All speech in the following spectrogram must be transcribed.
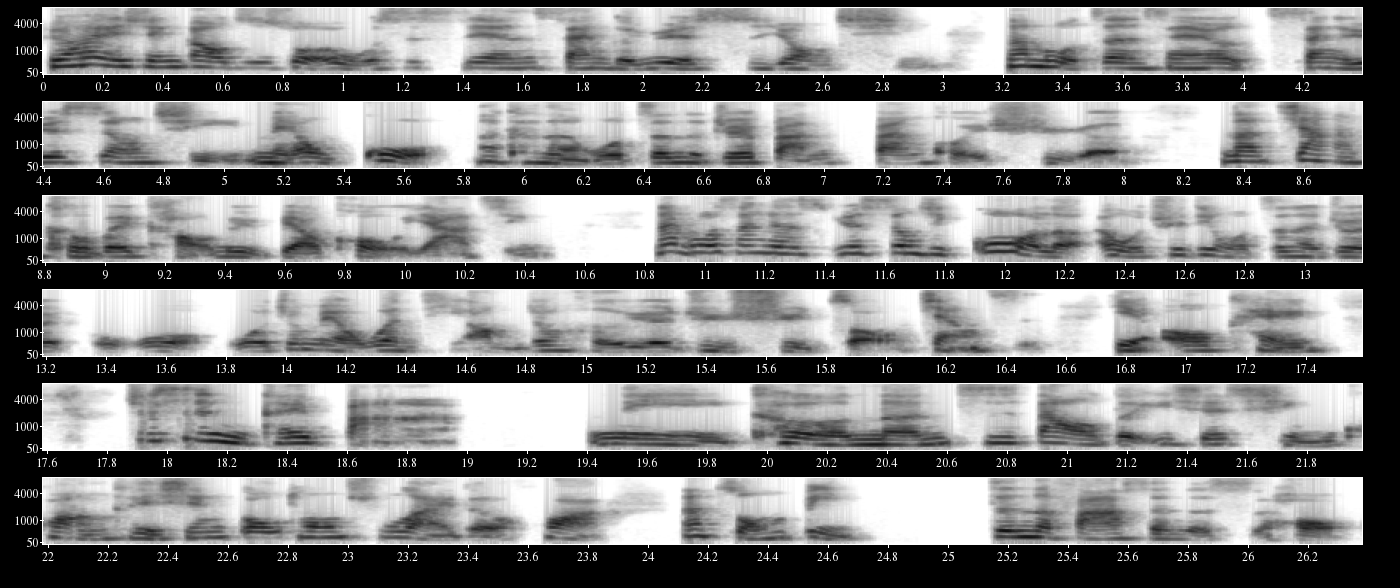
比如他也先告知说，我是先三个月试用期，那如果真的三月三个月试用期没有过，那可能我真的就会搬搬回去了。那这样可不可以考虑不要扣我押金？那如果三个月试用期过了，哎，我确定我真的就我我我就没有问题啊，我们就合约继续走，这样子也 OK。就是你可以把。你可能知道的一些情况，可以先沟通出来的话，那总比真的发生的时候，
